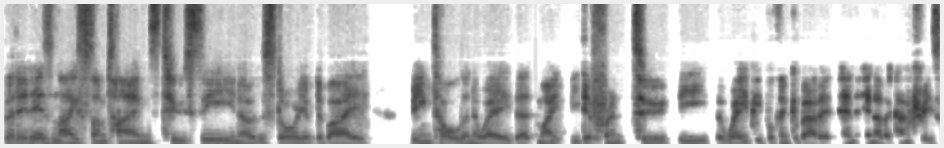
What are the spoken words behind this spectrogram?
But it is nice sometimes to see, you know, the story of Dubai being told in a way that might be different to the, the way people think about it in, in other countries.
